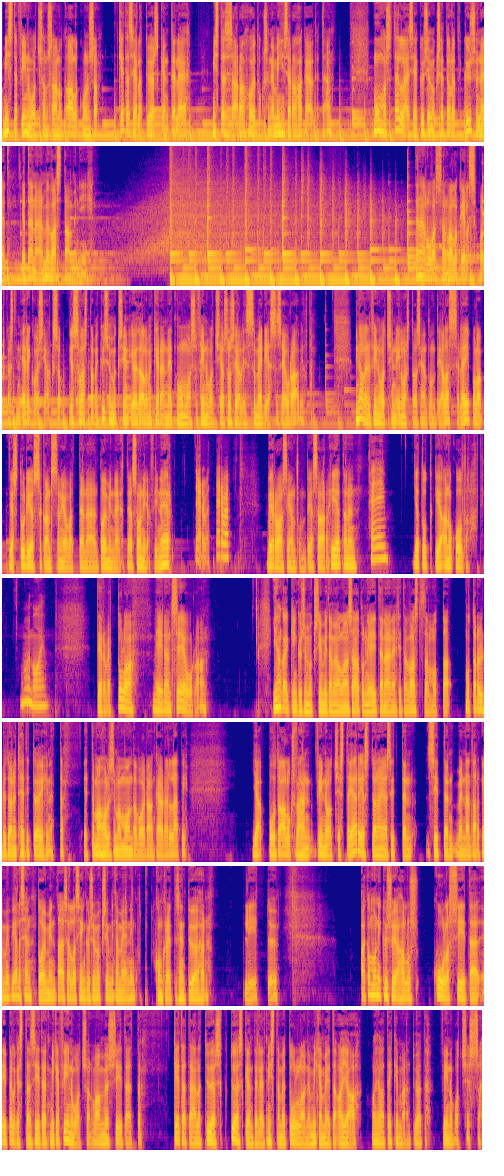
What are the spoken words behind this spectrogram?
Mistä Finwatch on saanut alkunsa, ketä siellä työskentelee, mistä se saa rahoituksen ja mihin se raha käytetään. Muun muassa tällaisia kysymyksiä te olette kysyneet ja tänään me vastaamme niihin. Tänään luvassa on Valokeilassa podcastin erikoisjakso, jossa vastaamme kysymyksiin, joita olemme keränneet muun muassa Finwatchia sosiaalisessa mediassa seuraavilta. Minä olen Finwatchin ilmastoasiantuntija Lasse Leipola ja studiossa kanssani ovat tänään toiminnanjohtaja Sonja Finer. Terve, terve. Veroasiantuntija Saara Hietanen. Hei. Ja tutkija Anu Kultalahti. Moi moi. Tervetuloa meidän seuraan. Ihan kaikkiin kysymyksiin, mitä me ollaan saatu, niin ei tänään ehditä vastata, mutta, mutta ryhdytään nyt heti töihin, että, että mahdollisimman monta voidaan käydä läpi – ja puhutaan aluksi vähän Finwatchista järjestönä ja sitten, sitten mennään tarkemmin vielä sen toimintaan ja sellaisiin kysymyksiin, mitä meidän niin konkreettiseen työhön liittyy. Aika moni kysyjä halusi kuulla siitä, ei pelkästään siitä, että mikä Finwatch on, vaan myös siitä, että ketä täällä työs, työskentelee, että mistä me tullaan ja mikä meitä ajaa, ajaa tekemään työtä Finwatchissa.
